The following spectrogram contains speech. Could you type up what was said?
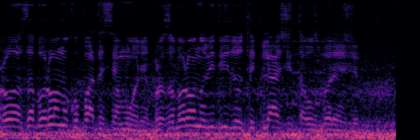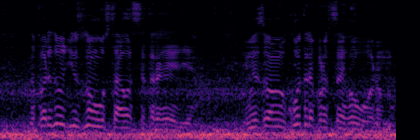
про заборону купатися в морі, про заборону відвідувати пляжі та узбережжя. Напередодні знову сталася трагедія. І ми з вами вкотре про це говоримо.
